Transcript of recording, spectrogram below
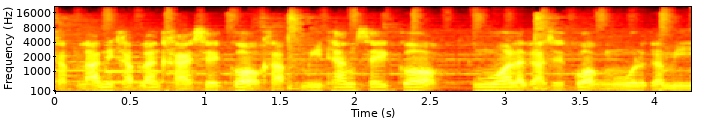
ครับร้านนี้ครับร้านขายไส้กรอกครับมีทั้งไส้กรอกงัวแล้วก็ไส้กรอกหมูแล้วก็มี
